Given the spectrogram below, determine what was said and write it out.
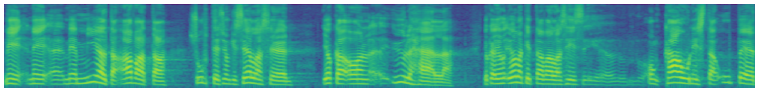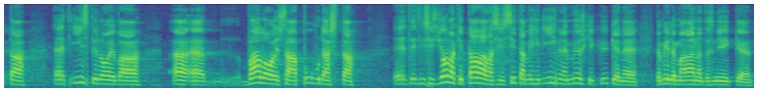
niin ne, meidän mieltä avata suhteessa jonkin sellaiseen, joka on ylhäällä, joka jollakin tavalla siis on kaunista, upeata, inspiroivaa, valoisaa, puhdasta, siis jollakin tavalla siis sitä, mihin ihminen myöskin kykenee ja mille mä annan tässä nimikkeen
